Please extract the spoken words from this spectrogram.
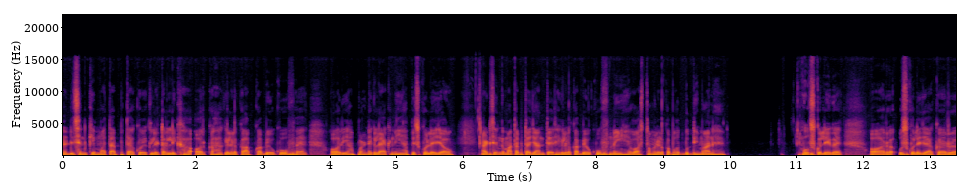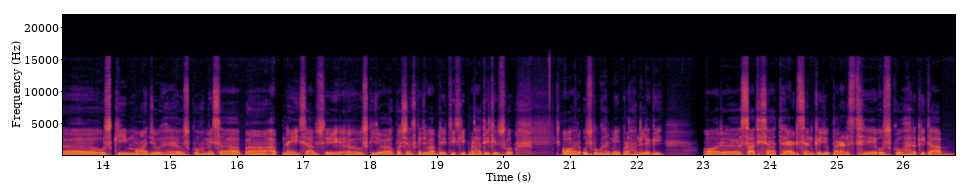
एडिसन के माता पिता को एक लेटर लिखा और कहा कि लड़का आपका बेवकूफ़ है और यहाँ पढ़ने के लायक नहीं है, आप इसको ले जाओ। एडिसन के माता पिता जानते थे कि लड़का बेवकूफ़ नहीं है, वास्तव में लड़का बहुत बुद्धिमान है। वो उसको ले गए और उसको ले जाकर उसकी माँ जो है उसको हमेशा अप- अपने हिसाब से उसकी जवाब क्वेश्चंस का जवाब देती थी, पढ़ाती थी उसको और उसको घर में ही पढ़ाने लगी। और साथ ही साथ एडिसन के जो पेरेंट्स थे उसको हर किताब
